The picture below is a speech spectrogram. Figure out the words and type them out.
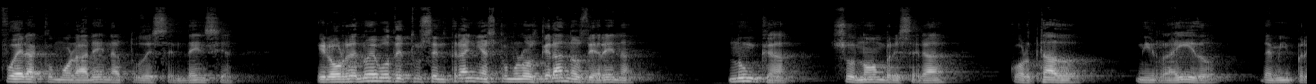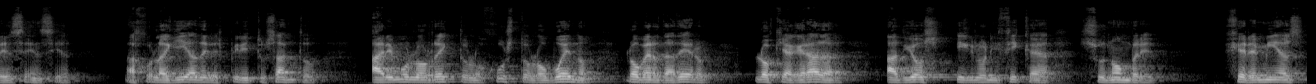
fuera como la arena tu descendencia, y los renuevos de tus entrañas como los granos de arena. Nunca su nombre será cortado ni raído de mi presencia. Bajo la guía del Espíritu Santo haremos lo recto, lo justo, lo bueno, lo verdadero, lo que agrada a Dios y glorifica su nombre. Jeremías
